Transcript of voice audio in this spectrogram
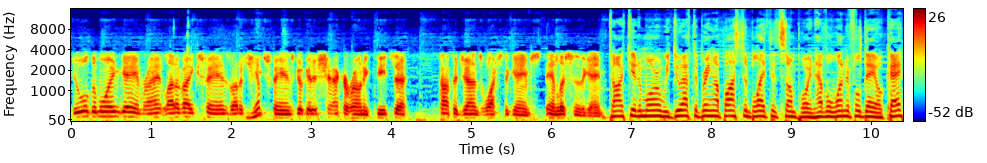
dual Des Moines game, right? A lot of Vikes fans, a lot of Chiefs fans. Go get a Shaq-a-Roni pizza. Papa John's, watch the games and listen to the game. Talk to you tomorrow. We do have to bring up Austin Blythe at some point. Have a wonderful day, okay?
